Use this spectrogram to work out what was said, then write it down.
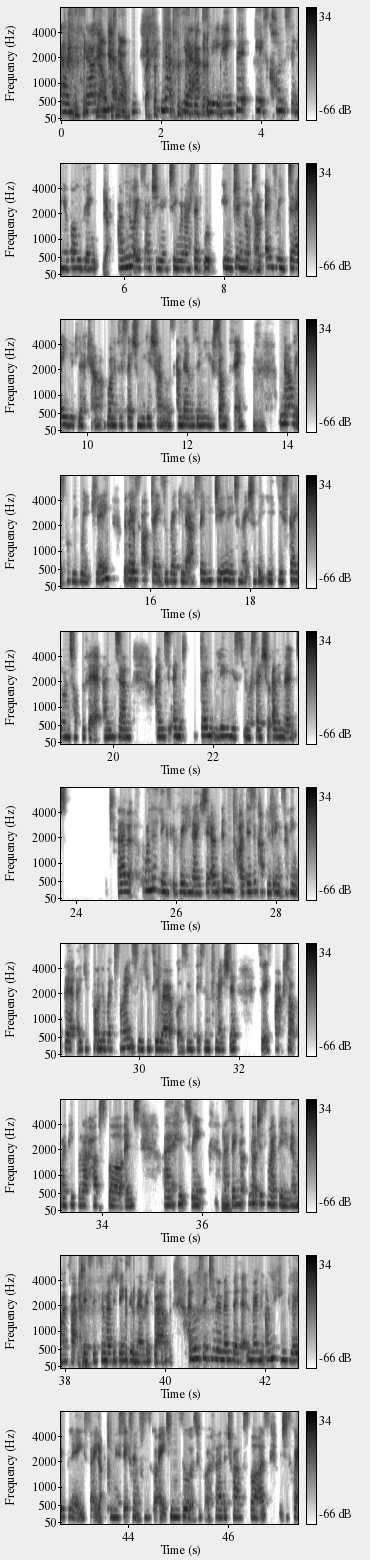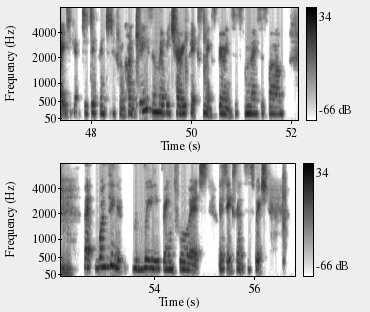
Um, now, now, it's now better. Now, yeah, absolutely. But it's constantly evolving. Yeah. I'm not exaggerating when I said well, in during lockdown, every day you'd look at one of the social media channels and there was a new something. Mm-hmm. Now it's probably weekly, but those yeah. updates are regular. So you do need to make sure that you, you stay on top of it and um, and and don't lose your social element um, one of the things that we've really noted, um, and uh, there's a couple of links I think that uh, you've put on the website, so you can see where I've got some of this information. So it's backed up by people like HubSpot and uh, Hootsuite. Mm. I hmm. say not, not just my opinion and my practice, there's some other things in there as well. And also, do you remember that at the moment I'm looking globally? So, yeah. you know, Six Senses has got 18 resorts, we've got a further 12 spas, which is great to get to dip into different countries and maybe cherry pick some experiences from those as well. Mm-hmm. But one thing that would really bring forward with Six Senses, which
